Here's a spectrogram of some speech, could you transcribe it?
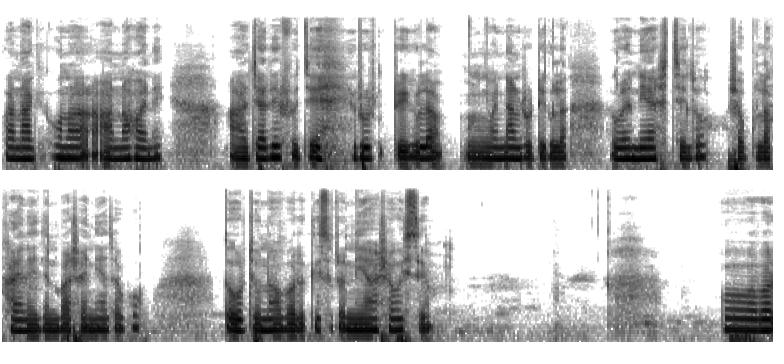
কারণ আগে কখনো আনা হয়নি। আর জারিফ যে রুটিগুলা নান রুটিগুলা, ওগুলো নিয়ে আসছিল। সবগুলো খায় নাই, যেন বাসায় নিয়ে যাব। তো ওর জন্য আবার কিছুটা নিয়ে আসা হয়েছে ও আবার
